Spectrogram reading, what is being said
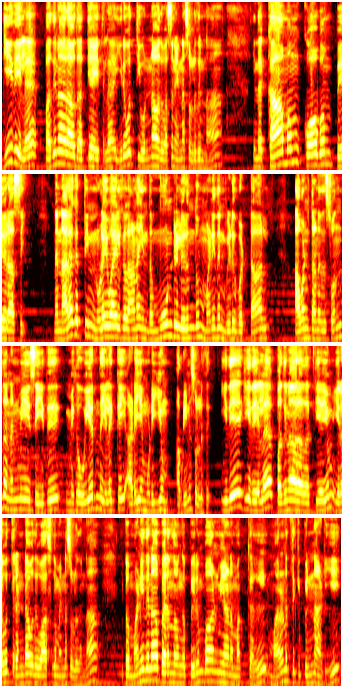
கீதையில் பதினாறாவது அத்தியாயத்தில் இருபத்தி ஒன்றாவது வசனம் என்ன சொல்லுதுன்னா இந்த காமம் கோபம் பேராசை இந்த நரகத்தின் நுழைவாயில்களான இந்த மூன்றிலிருந்தும் மனிதன் விடுபட்டால் அவன் தனது சொந்த நன்மையை செய்து மிக உயர்ந்த இலக்கை அடைய முடியும் அப்படின்னு சொல்லுது. இதே கீதையில் பதினாறாவது அத்தியாயம் இருபத்தி ரெண்டாவது வாசகம் என்ன சொல்லுதுன்னா இப்போ மனிதனாக பிறந்தவங்க பெரும்பான்மையான மக்கள் மரணத்துக்கு பின்னாடி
